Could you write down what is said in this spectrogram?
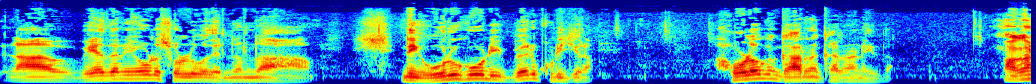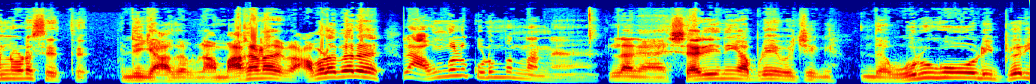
நான் வேதனையோடு சொல்லுவது என்னென்னா இன்னைக்கு ஒரு கோடி பேர் குடிக்கிறான். அவ்வளோக்கும் காரணம் கருணாநிதி தான். மகனோட சேர்த்து. நீங்கள் அதை நான் மகனை அவ்வளோ பேர் இல்ல அவங்களும் குடும்பம் தானே. இல்லைங்க சரி நீங்கள் அப்படியே வச்சுங்க. இந்த ஒரு கோடி பேர்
